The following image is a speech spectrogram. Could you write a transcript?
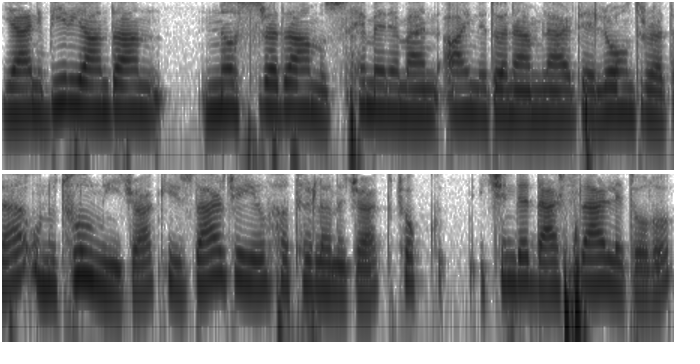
Yani bir yandan Nostradamus hemen hemen aynı dönemlerde Londra'da unutulmayacak, yüzlerce yıl hatırlanacak, çok içinde derslerle dolu,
